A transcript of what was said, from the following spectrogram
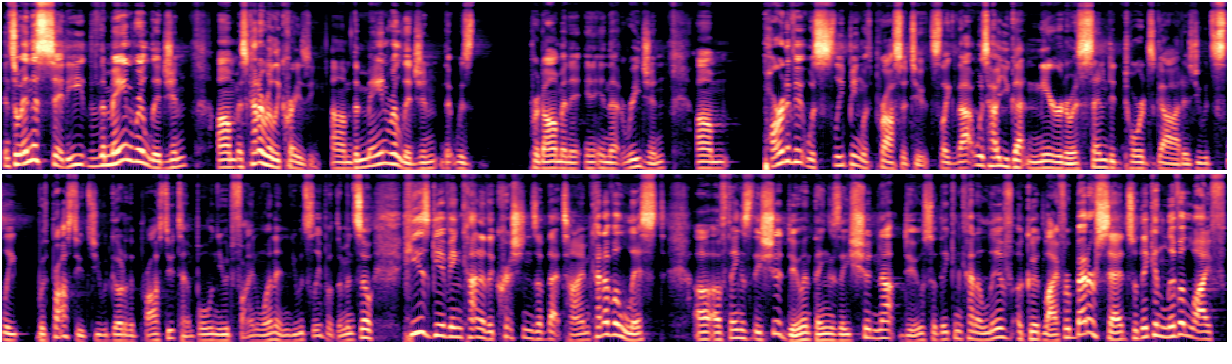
And so in the city, the main religion um, is kind of really crazy. Um, the main religion that was predominant in, in that region um, part of it was sleeping with prostitutes. Like that was how you got neared or ascended towards God as you would sleep with prostitutes. You would go to the prostitute temple and you would find one and you would sleep with them. And so he's giving kind of the Christians of that time kind of a list uh, of things they should do and things they should not do so they can kind of live a good life, or better said, so they can live a life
